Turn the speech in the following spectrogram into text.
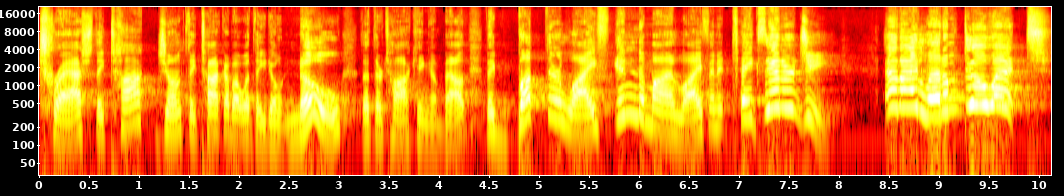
trash. They talk junk. They talk about what they don't know that they're talking about. They butt their life into my life and it takes energy. And I let them do it.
